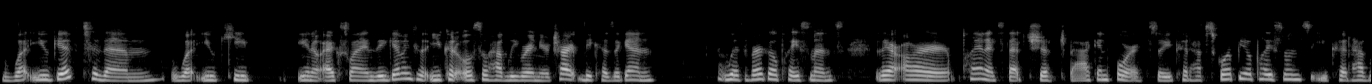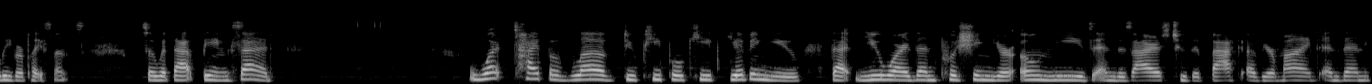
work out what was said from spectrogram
what you give to them, what you keep, you know, X, Y, and Z giving to them. You could also have Libra in your chart because, again, with Virgo placements, there are planets that shift back and forth. So you could have Scorpio placements, you could have Libra placements. So, with that being said, what type of love do people keep giving you that you are then pushing your own needs and desires to the back of your mind and then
